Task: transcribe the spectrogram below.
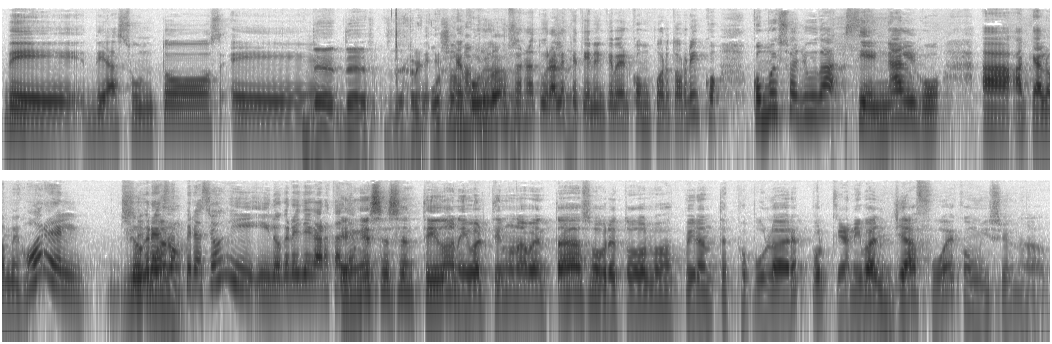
de, Asuntos eh, de, Recursos, naturales, que tienen que ver con Puerto Rico. ¿Cómo eso ayuda, si en algo, a, que a lo mejor él logre esa aspiración y, logre llegar hasta allá? En ese sentido, Aníbal tiene una ventaja sobre todos los aspirantes populares porque Aníbal ya fue comisionado.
